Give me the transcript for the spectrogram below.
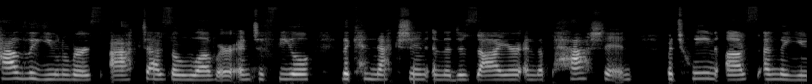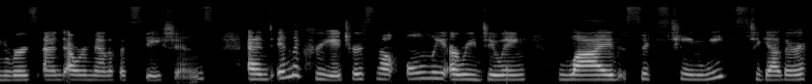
have the universe act as a lover and to feel the connection and the desire and the passion between us and the universe and our manifestations. And in the Creatress, not only are we doing live 16 weeks together,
